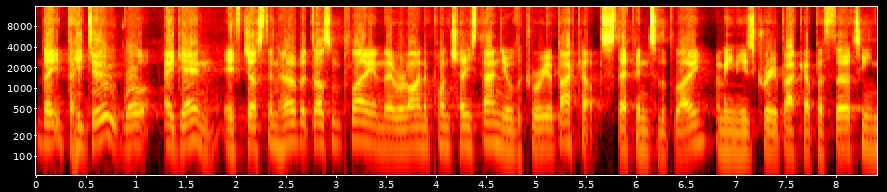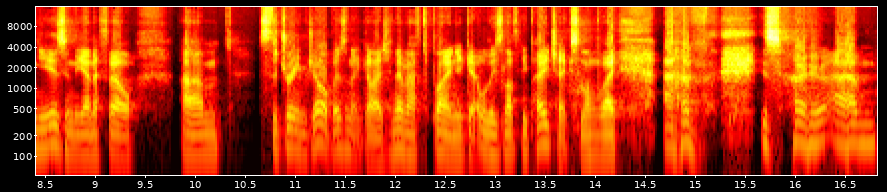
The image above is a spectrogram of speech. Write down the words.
They they do. Well, again, if Justin Herbert doesn't play and they're relying upon Chase Daniel, the career backup, to step into the play. I mean, his career backup of 13 years in the NFL. Um, it's the dream job, isn't it, guys? You never have to play and you get all these lovely paychecks along the way. Um, so um,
